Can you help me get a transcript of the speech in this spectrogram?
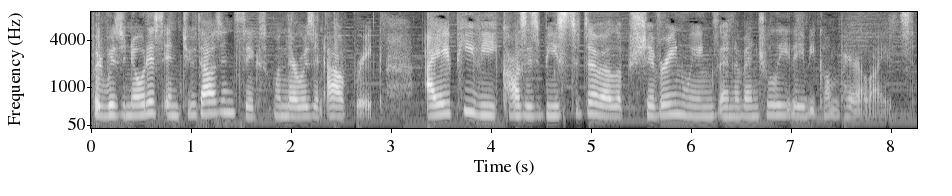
but was noticed in 2006 when there was an outbreak. IAPV causes bees to develop shivering wings and eventually they become paralyzed.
